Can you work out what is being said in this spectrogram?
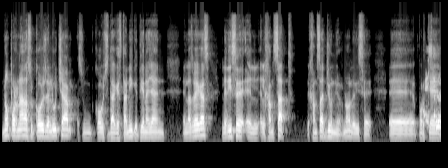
no por nada su coach de lucha, es un coach dagestaní que tiene allá en, en Las Vegas, le dice el, el Hamzat, el Hamzat Junior, ¿no? Le dice, eh, porque,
